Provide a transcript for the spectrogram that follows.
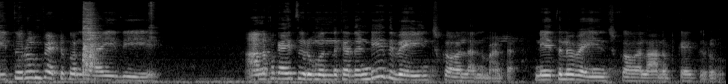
ఈ తురుము పెట్టుకున్న ఇది ఆనపకాయ తురుము ఉంది కదండి ఇది వేయించుకోవాలన్నమాట. నేతిలో వేయించుకోవాలి ఆనపకాయ తురుము.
